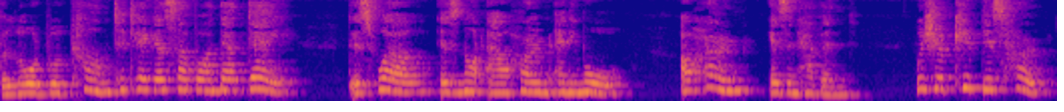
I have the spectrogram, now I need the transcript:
The Lord will come to take us up on that day. This world is not our home any more. Our home is in heaven. We shall keep this hope.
